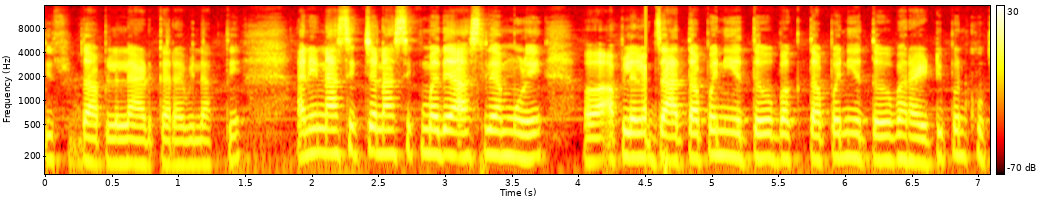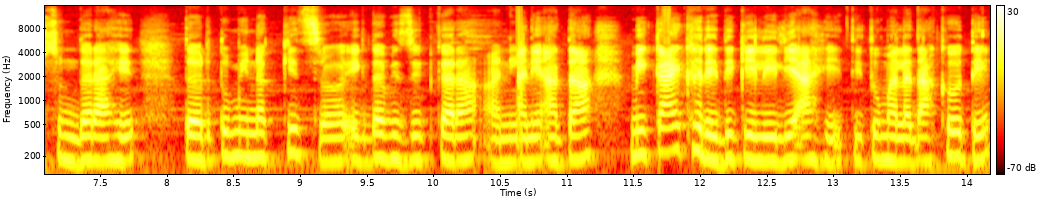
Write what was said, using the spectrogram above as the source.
ती सुद्धा आपल्याला ॲड करावी लागते. आणि नाशिकच्या नाशिकमध्ये असल्यामुळे आपल्याला जाता पण येतं बघता पण येतं व्हरायटी पण खूप सुंदर आहेत. तर तुम्ही नक्कीच एकदा व्हिजिट करा आणि आणि आता मी काय खरेदी केलेली आहे ती तुम्हाला दाखवते.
